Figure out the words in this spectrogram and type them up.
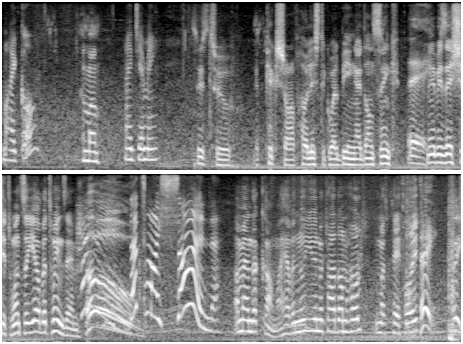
Michael? Hi, Mom. Hi, Jimmy. These two, a picture of holistic well-being, I don't think. Hey. Maybe they shit once a year between them. Oh! That's my son! Amanda, come. I have a new unitard on hold. You must pay for it. Hey, Hey.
